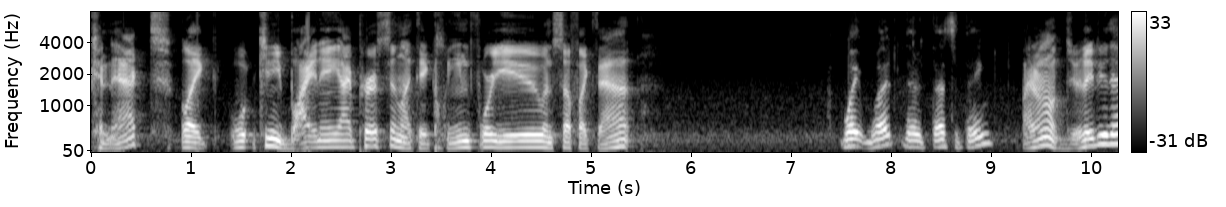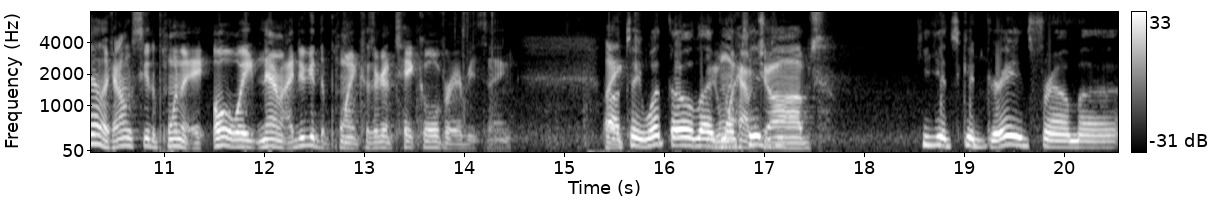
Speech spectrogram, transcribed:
connect? Like, w- can you buy an AI person? Like they clean for you and stuff like that? Wait, what? That's the thing. I don't know. Do they do that? Like, I don't see the point of. A- oh wait, never. mind. I do get the point because they're gonna take over everything. I'll tell you what though, like we won't have kid, jobs. he, he gets good grades from uh,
